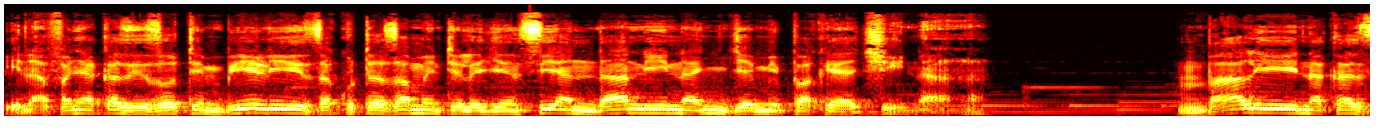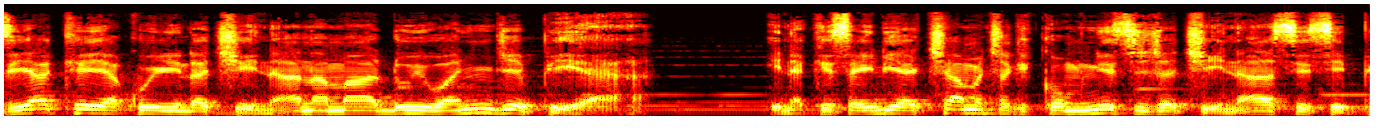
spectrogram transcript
Inafanya kazi zote mbili za kutazama intelijensia ndani na nje mipaka ya China. Mbali na kazi yake ya kuilinda China na maadui wa nje pia. Inakisaidia chama cha kikomunisti cha China CCP.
